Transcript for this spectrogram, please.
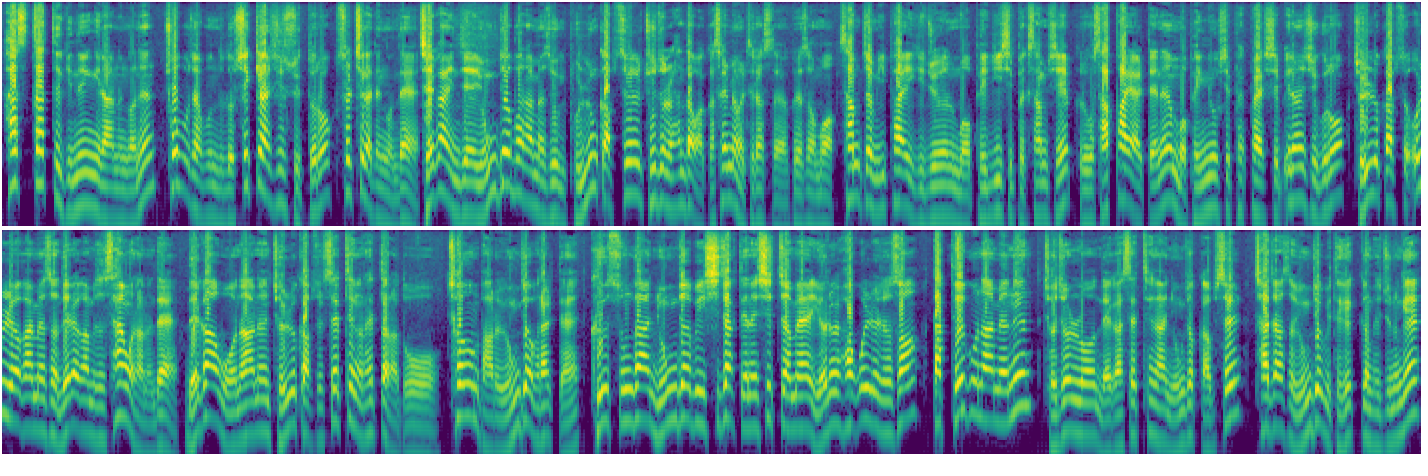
hot start 기능이라는 거는 초보자분들도 쉽게 하실 수 있도록 설치가 된 건데 제가 이제 용접을 하면서 여기 볼륨 값을 조절을 한다고 아까 설명을 드렸어요. 그래서 뭐 3.2파이 기준 뭐 120, 130 그리고 4파이 할 때는 뭐 160, 180 이런 식으로 전류 값을 올려가면서 내려가면서 사용을 하는데 내가 원하는 전류 값을 세팅을 했더라도 처음 바로 용접을 할 때 그 순간 용접이 시작되는 시점에 열을 확 올려줘서 딱 되고 나면은 저절로 내가 세팅한 용접 값을 찾아서 용접이 되게끔 해주는 게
